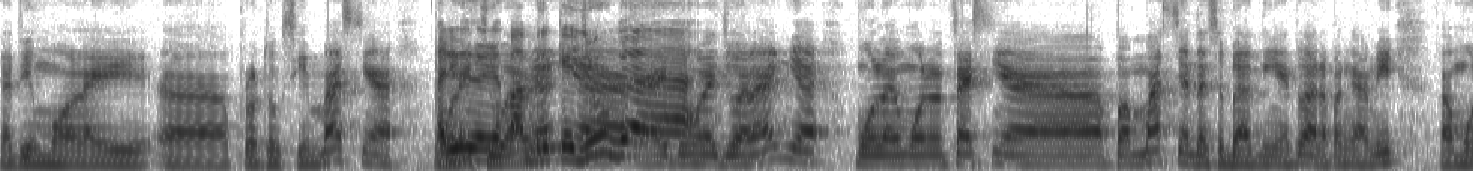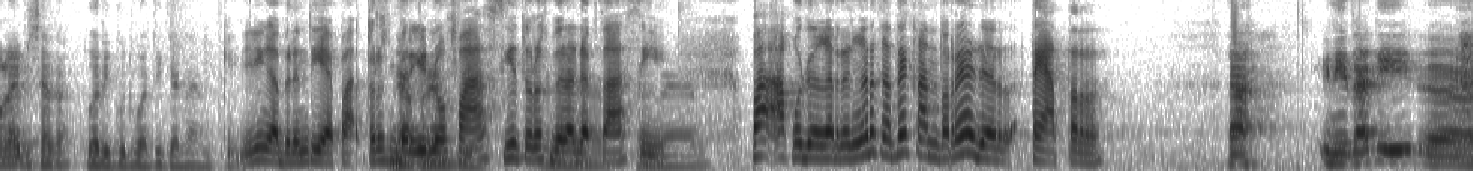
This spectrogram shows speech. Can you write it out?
Jadi mulai eh, produksi emasnya, mulai jualannya, juga. ya, itu mulai jualannya, mulai monetisnya apa emasnya dan sebagainya itu harapan kami eh, mulai bisa ke 2023 nanti. Jadi nggak berhenti ya Pak, terus Nggak berinovasi, berhenti. terus Benar, beradaptasi. benar. Pak, aku dengar-dengar katanya kantornya ada teater. Nah, ini tadi eh,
